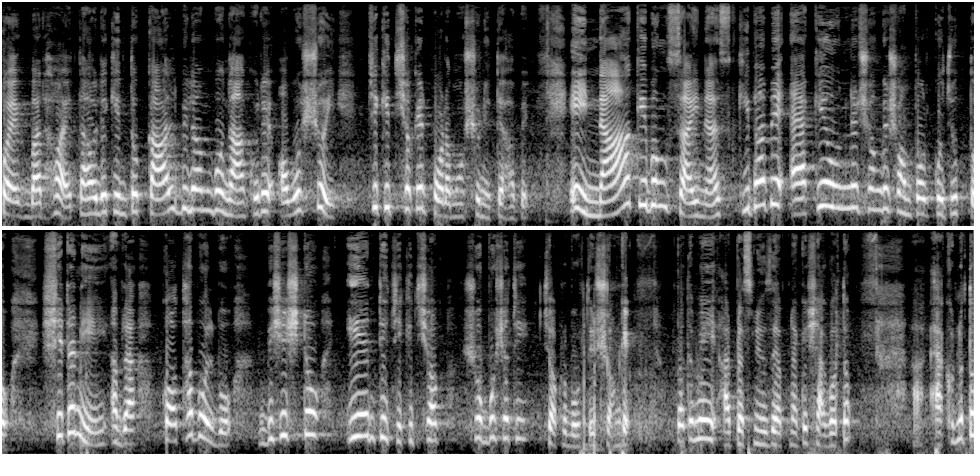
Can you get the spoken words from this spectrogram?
কয়েকবার হয়, তাহলে কিন্তু কাল বিলম্ব না করে অবশ্যই চিকিৎসকের পরামর্শ নিতে হবে। এই নাক এবং সাইনাস কীভাবে একে অন্যের সঙ্গে সম্পর্কযুক্ত, সেটা নিয়েই আমরা কথা বলব বিশিষ্ট ইএনটি চিকিৎসক সব্যসাচী চক্রবর্তীর সঙ্গে। প্রথমেই আর প্লাস নিউজে আপনাকে স্বাগত। এখনও তো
